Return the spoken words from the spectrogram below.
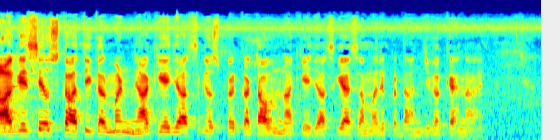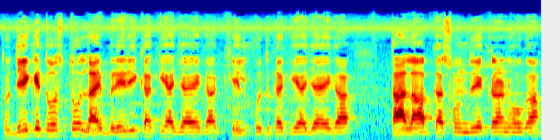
आगे से उसका अतिक्रमण ना किया जा सके उस पर कटाव ना किया जा सके ऐसा हमारे प्रधान जी का कहना है। तो देखिए दोस्तों लाइब्रेरी का किया जाएगा खेलकूद का किया जाएगा तालाब का सौंदर्यकरण होगा।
